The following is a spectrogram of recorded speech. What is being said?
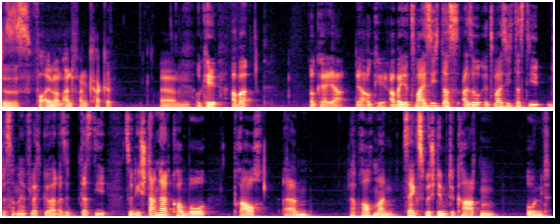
Das ist vor allem am Anfang kacke. Ähm, Okay, aber okay, ja, ja, okay. Aber jetzt weiß ich, dass, also jetzt weiß ich, dass die, das hat man ja vielleicht gehört, also dass die, so die Standard-Kombo braucht, ähm, da braucht man sechs bestimmte Karten und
